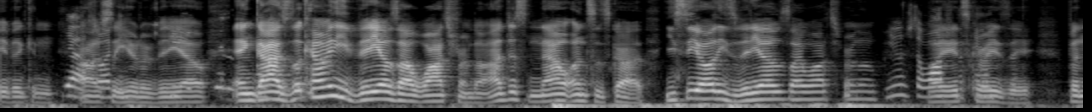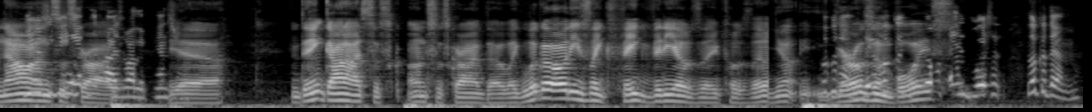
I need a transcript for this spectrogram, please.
David can Yeah, so honestly can hear the video. And guys, look how many videos I watch from them. I just now unsubscribed. You see all these videos I watch from them? You used to watch. Like, it's crazy. But now I You used to be hypnotized unsubscribed. Yeah. And Thank God I unsubscribed though. Like, look at all these like fake videos they post. They, you know, Look at girls them. They and look like girls and boys. Look at them.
